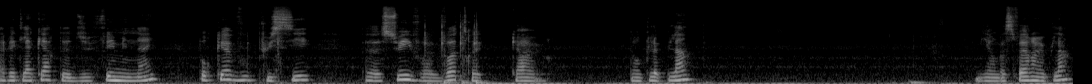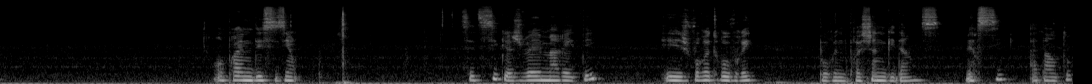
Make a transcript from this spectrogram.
avec la carte du féminin pour que vous puissiez euh, suivre votre cœur. Donc le plan. Bien, on va se faire un plan. On prend une décision. C'est ici que je vais m'arrêter et je vous retrouverai pour une prochaine guidance. Merci, à tantôt.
